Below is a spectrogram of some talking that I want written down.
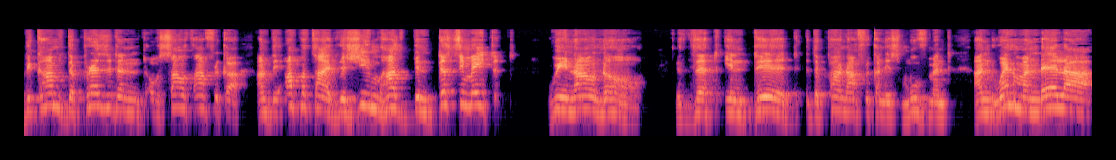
becomes the president of South Africa and the apartheid regime has been decimated, we now know that indeed the Pan Africanist movement, and when Mandela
